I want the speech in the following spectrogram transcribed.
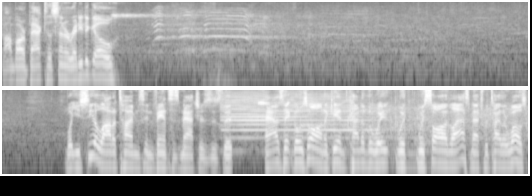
Vombaur back to the center, ready to go. What you see a lot of times in Vance's matches is that as it goes on, again, kind of the way with, we saw in the last match with Tyler Wells,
